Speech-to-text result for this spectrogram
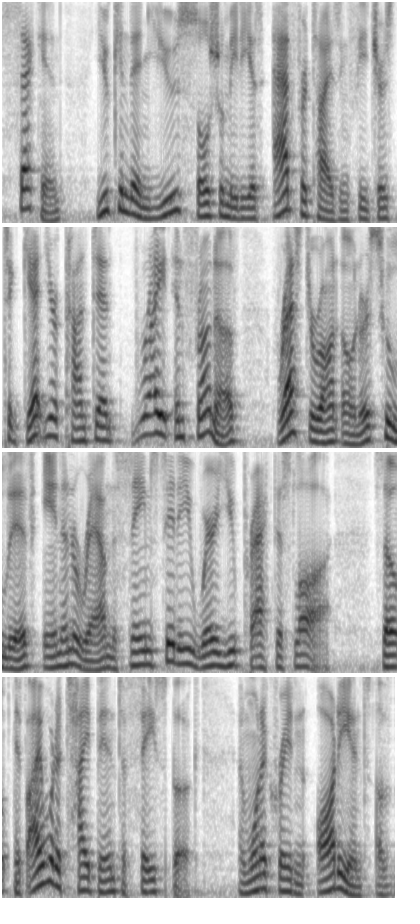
Second, you can then use social media's advertising features to get your content right in front of restaurant owners who live in and around the same city where you practice law. So, if I were to type into Facebook and want to create an audience of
